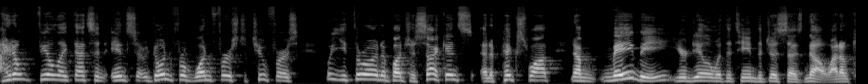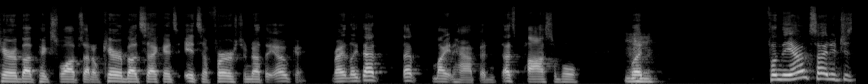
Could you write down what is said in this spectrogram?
I don't feel like that's an instant going from one first to two first. Well, you throw in a bunch of seconds and a pick swap. Now, maybe you're dealing with a team that just says, no, I don't care about pick swaps. I don't care about seconds. It's a first or nothing. Okay. Right. Like that, that might happen. That's possible. Mm-hmm. But from the outside, it just,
